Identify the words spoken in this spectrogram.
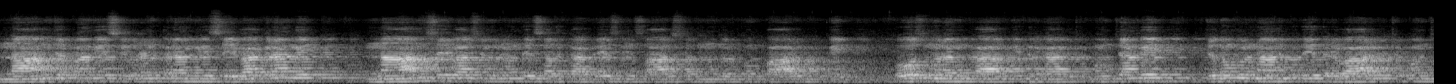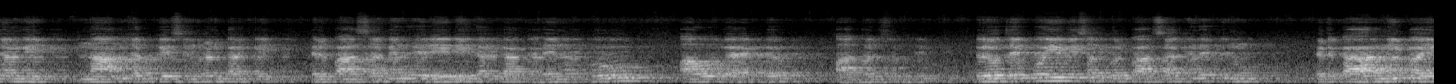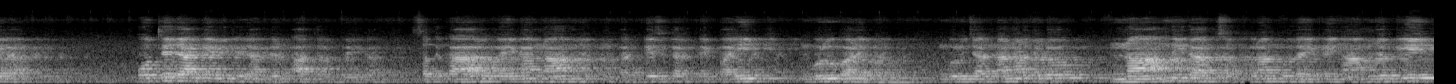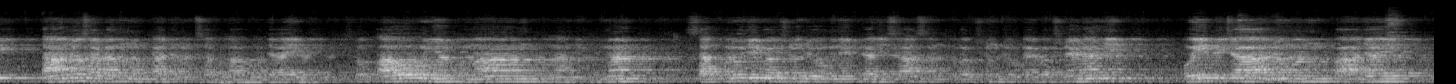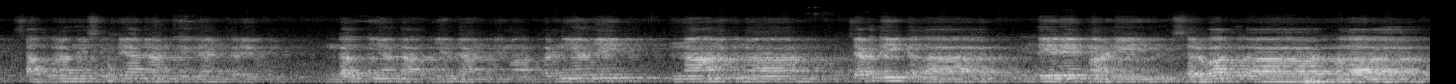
ਨਾਮ ਜਪਾਂਗੇ, ਸਿਮਰਨ ਕਰਾਂਗੇ, ਸੇਵਾ ਕਰਾਂਗੇ, ਨਾਮ ਸੇਵਾ ਸਿਮਰਨ ਦੇ ਸਦਕਾ ਦੇ ਸੰਸਾਰ ਸਮੁੰਦਰ ਤੋਂ ਪਾਰ ਹੋ ਕੇ ਉਸ ਨਿਰੰਕਾਰ ਦੀ ਦਰਗਾਹ ਵਿੱਚ ਪਹੁੰਚਾਂਗੇ। ਜਦੋਂ ਗੁਰੂ ਨਾਨਕ ਦੇ ਦਰਬਾਰ ਵਿੱਚ ਪਹੁੰਚਾਂਗੇ, ਨਾਮ ਜਪ ਕੇ ਸਿਮਰਨ ਕਰਕੇ ਫਿਰ ਪਾਤਸ਼ਾਹ ਕਹਿੰਦੇ ਰੇਰੀ ਦਰਗਾਹ ਕਹੇ ਨਾ ਕੋ ਆਓ ਬੈਠ ਆਦਰ ਸੁਣਦੇ। ਫਿਰ ਉੱਥੇ ਕੋਈ ਵੀ ਸਤਿਗੁਰ ਪਾਤਸ਼ਾਹ ਕਹਿੰਦੇ, ਤੈਨੂੰ ਫਟਕਾਰ ਨਹੀਂ ਪਾਏਗਾ। ਉੱਥੇ ਜਾ ਕੇ ਵੀ ਤੇਰਾ ਫਿਰ ਆਦਰ ਹੋਏਗਾ। ਸਤਕਾਰ ਹੋਏਗਾ, ਨਾਮ ਜਪਣ ਕਰਕੇ ਇਸ ਕਰਕੇ ਭਾਈ ਗੁਰੂ ਵਾਲੇ ਬਣੋ ਗੁਰੂ ਚਰਨਾਂ ਨਾਲ ਜੁੜੋ, ਨਾਮ ਦੀ ਦਾਤ ਸਤਿਗੁਰਾਂ ਤੋਂ ਲੈ ਕੇ ਨਾਮ ਜਪੀਏ ਤਾਂ ਜੋ ਸਾਡਾ ਮਨੁੱਖਾ ਜਨਮ ਸਫਲਾ ਹੋ ਜਾਏ। ਸੋ ਆਓ ਹੋਈਆਂ ਤਮਾਮ ਫਲਾਂ ਦੀ ਖਿਮਾ ਸਤਿਗੁਰੂ ਜੀ ਬਖਸ਼ਣ ਯੋਗ ਨੇ, ਪਿਆਰੀ ਸਾਧ ਸੰਤ ਬਖਸ਼ਣ ਯੋਗ ਹੈ, ਬਖਸ਼ ਜੀ। ਕੋਈ ਵਿਚਾਰ ਜੋ ਮਨ ਨੂੰ ਭਾ ਜਾਏ, ਸਤਿਗੁਰਾਂ ਦੀ ਸਿੱਖਿਆ ਜਾਣ ਕੇ ਗ੍ਰਹਿਣ ਕਰਿਓ। ਗਲਤੀਆਂ, ਦਾਤੀਆਂ ਜਾਣ ਕੇ ਮਾਫ ਕਰਨੀਆਂ ਜੀ। ਨਾਨਕ ਨਾਮ, ਚੜ੍ਹਦੀ ਕਲਾ ਤੇਰੇ ਭਾਣੇ ਸਰਬੱਤ ਦਾ ਭਲਾ।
